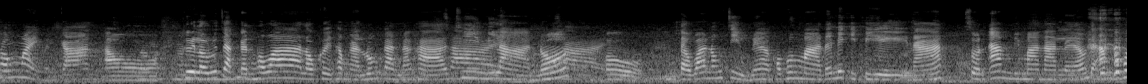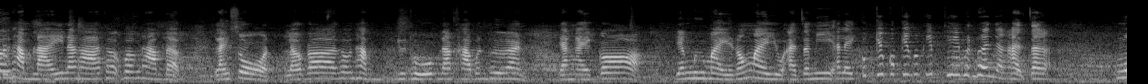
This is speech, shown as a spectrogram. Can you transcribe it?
ช่องใหม่เหมือนกัน เอาคือเรารู้จักกันเพราะว่าเราเคยทำงานร่วมกันนะคะ ใช่ที่มิลานเนาะใช่ โอ้แต่ว่าน้องจิ๋วเนี่ยเขาเพิ่งมาได้ไม่กี่ปีนะ ส่วนอ้ำมีมานานแล้ว แต่อ้ำก็เพิ่งทำไลฟ์นะคะเธอเพิ่งทำแบบไลฟ์สดแล้วก็เพิ่งทำ YouTube นะคะเพื่อนๆยังไงก็ยังมือใหม่น้องใหม่อยู่อาจจะมีอะไรกุ๊บกิ๊บกุ๊บกิ๊บกุ๊บกิ๊บที่เพื่อนๆยังอาจจะ ง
